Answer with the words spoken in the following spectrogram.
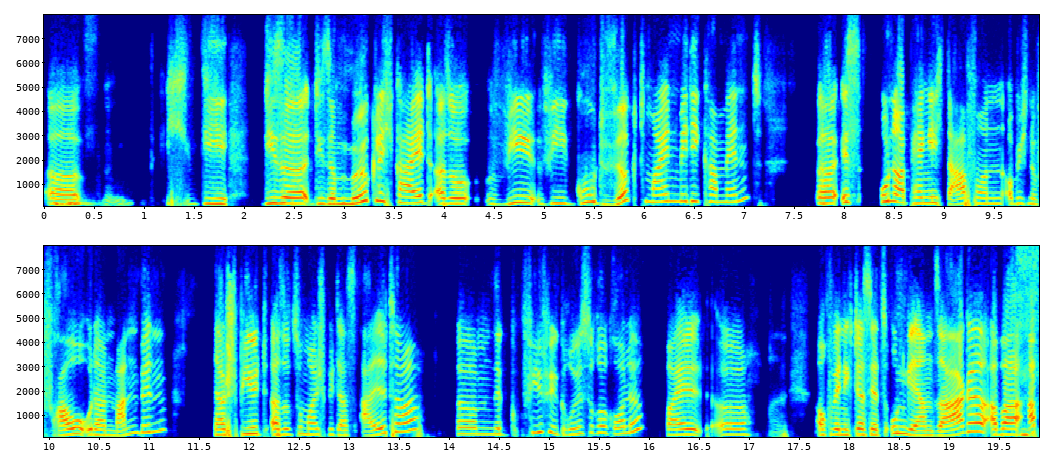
äh, mhm ich, die, diese, diese Möglichkeit, also wie, wie gut wirkt mein Medikament, äh, ist unabhängig davon, ob ich eine Frau oder ein Mann bin. Da spielt also zum Beispiel das Alter ähm, eine viel, viel größere Rolle, weil, äh, auch wenn ich das jetzt ungern sage, aber ab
